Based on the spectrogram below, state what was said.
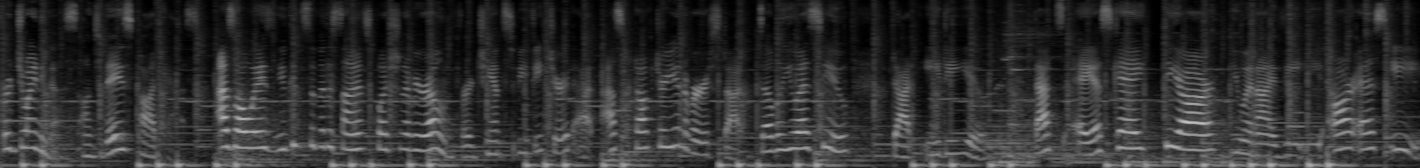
for joining us on today's podcast. As always, you can submit a science question of your own for a chance to be featured at askdruniverse.wsu.edu. That's A-S-K-D-R-U-N-I-V-E-R-S-E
